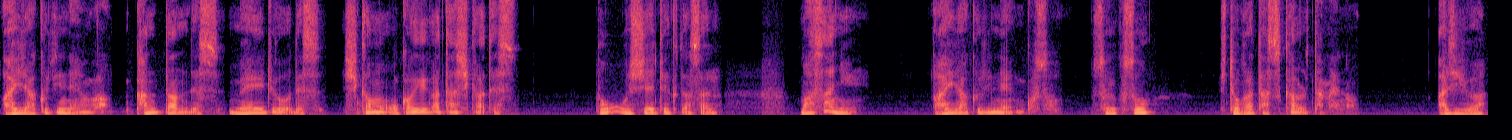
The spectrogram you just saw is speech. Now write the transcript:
愛楽理念は簡単です。明瞭です。しかもおかげが確かです。と教えてくださる。まさに愛楽理念こそそれこそ人が助かるためのあるいは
